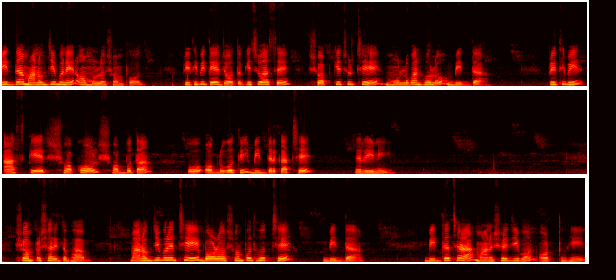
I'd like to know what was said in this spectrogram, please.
বিদ্যা মানব জীবনের অমূল্য সম্পদ। পৃথিবীতে যত কিছু আছে সব কিছুর চেয়ে মূল্যবান হলো বিদ্যা। পৃথিবীর আজকের সকল সভ্যতা ও অগ্রগতি বিদ্যার কাছে ঋণী। সম্প্রসারিত ভাব। মানব জীবনের চেয়ে বড় সম্পদ হচ্ছে বিদ্যা। বিদ্যা ছাড়া মানুষের জীবন অর্থহীন।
